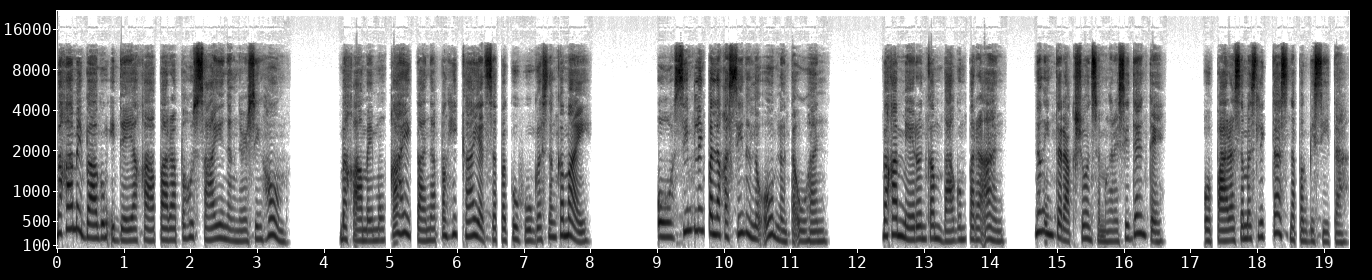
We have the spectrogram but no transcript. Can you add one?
Baka may bagong ideya ka para pahusayin ang nursing home. Baka may mungkahi ka na panghikayat sa paghuhugas ng kamay. O simpleng palakasin ang loob ng tauhan. Baka meron kang bagong paraan ng interaksyon sa mga residente o para sa mas ligtas na pagbisita.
